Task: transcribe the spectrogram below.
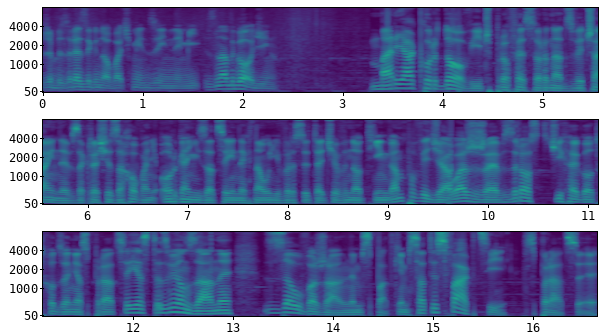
żeby zrezygnować między innymi z nadgodzin. Maria Kordowicz, profesor nadzwyczajny w zakresie zachowań organizacyjnych na Uniwersytecie w Nottingham, powiedziała, że wzrost cichego odchodzenia z pracy jest związany z zauważalnym spadkiem satysfakcji z pracy.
